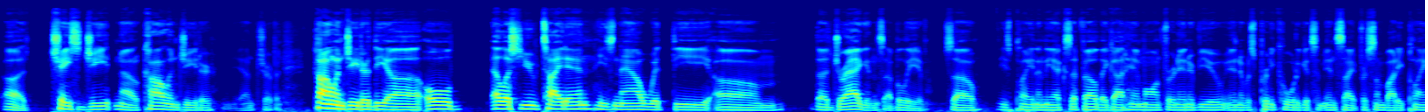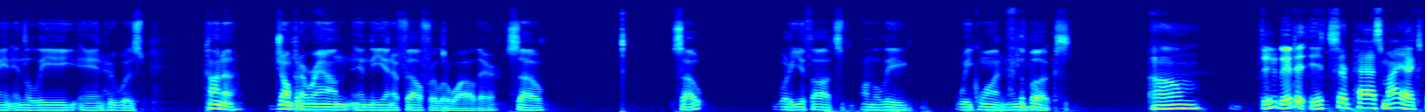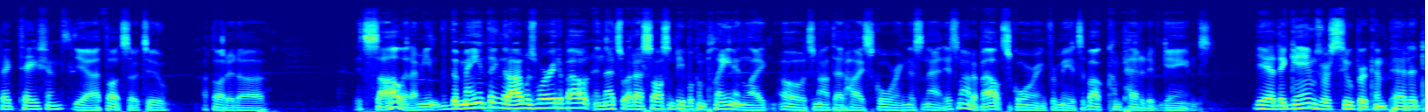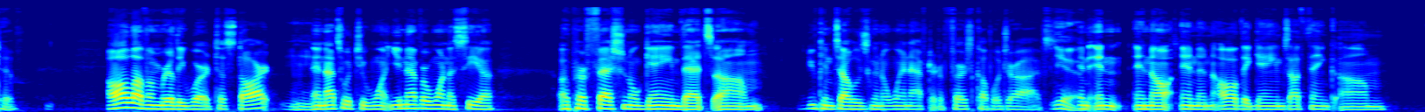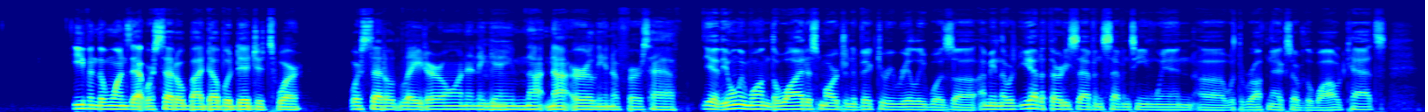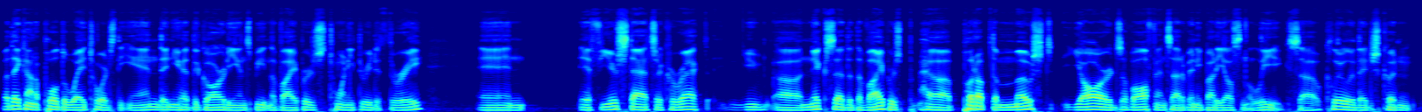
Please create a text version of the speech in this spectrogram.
uh, Chase Jeet, no, Colin Jeter. Yeah, I'm tripping. Colin Jeter, the uh, old LSU tight end. He's now with the um, the Dragons, I believe. So he's playing in the XFL. They got him on for an interview, and it was pretty cool to get some insight for somebody playing in the league and who was kind of jumping around in the NFL for a little while there. So, so what are your thoughts on the league week one in the books? Um, dude, it it surpassed my expectations. Yeah, I thought so too. I thought it uh it's solid. I mean, the main thing that I was worried about, and that's what I saw some people complaining, like, oh, it's not that high scoring, this and that. It's not about scoring for me. It's about competitive games. Yeah, the games were super competitive. All of them really were to start, Mm-hmm. and that's what you want. You never want to see a a professional game that's um you can tell who's going to win after the first couple drives. Yeah. And in in all and in all the games, I think um even the ones that were settled by double digits were were settled later on in the Mhm. game, not not early in the first half. Yeah, the only one, the widest margin of victory really was, uh, I mean, there was you had a 37-17 win uh, with the Roughnecks over the Wildcats, but they kind of pulled away towards the end. Then you had the Guardians beating the Vipers 23 to 3. And if your stats are correct, you uh, Nick said that the Vipers uh, put up the most yards of offense out of anybody else in the league. So clearly they just couldn't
